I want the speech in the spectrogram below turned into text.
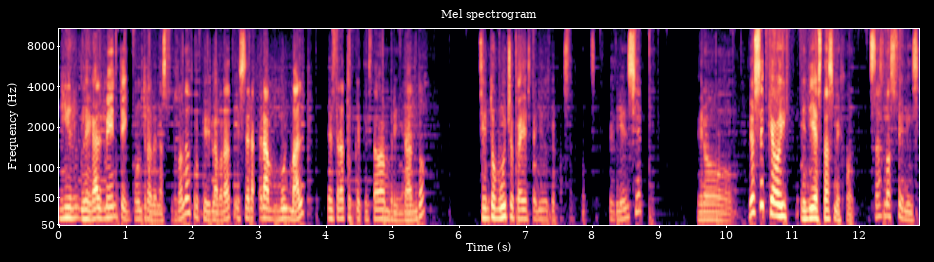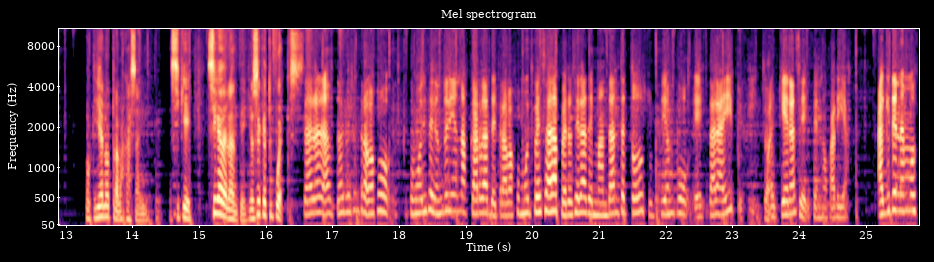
ir legalmente en contra de las personas, porque la verdad ese era, era muy mal el trato que te estaban brindando. Siento mucho que hayas tenido que pasar por esa experiencia, pero yo sé que hoy en día estás mejor, estás más feliz, porque ya no trabajas ahí. Así que sigue adelante, yo sé que tú puedes. Claro, tal vez un trabajo, como dice, yo no tenía una carga de trabajo muy pesada, pero si era demandante todo su tiempo estar ahí, pues sí, cualquiera se, se enojaría. Aquí tenemos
